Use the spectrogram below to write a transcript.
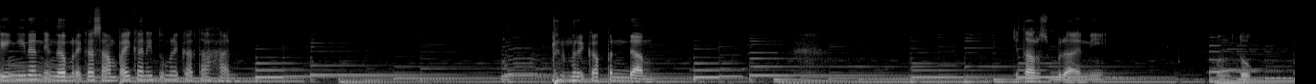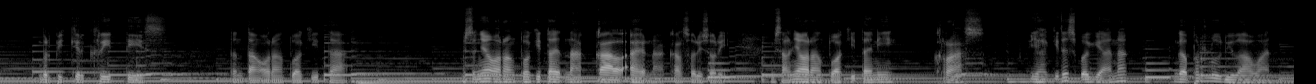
keinginan yang gak mereka sampaikan itu mereka tahan mereka pendam. Kita harus berani untuk berpikir kritis tentang orang tua kita. Misalnya orang tua kita nakal, eh nakal, sorry sorry. Misalnya orang tua kita nih keras, ya kita sebagai anak nggak perlu dilawan.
